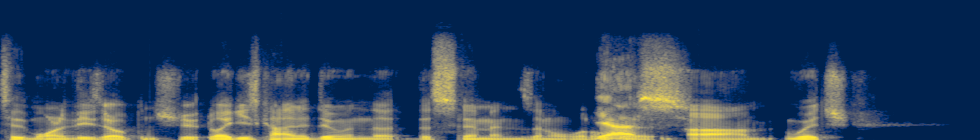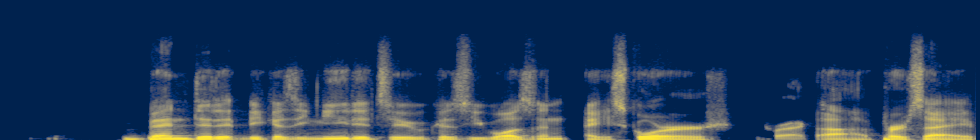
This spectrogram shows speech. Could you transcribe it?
to one of these open shoot. Like he's kind of doing the the Simmons in a little Yes. bit. Um, which Ben did it because he needed to because he wasn't a scorer Correct. uh, per se.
